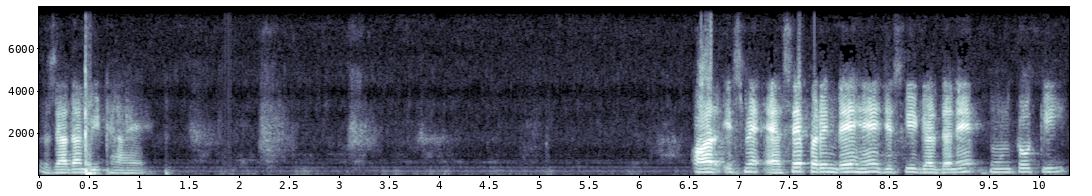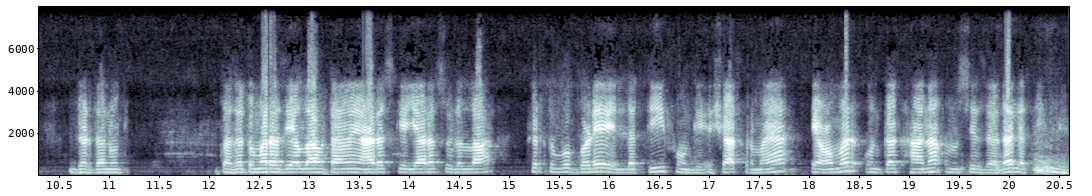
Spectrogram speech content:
زیادہ میٹھا ہے۔ اور اس میں ایسے پرندے ہیں جس کی گردنیں اونٹوں کی گردنوں کی۔ تو حضرت عمر رضی اللہ تعالیٰ نے عرض کیا، یا رسول اللہ، پھر تو وہ بڑے لطیف ہوں گے۔ ارشاد فرمایا کہ عمر، ان کا کھانا ان سے زیادہ لطیف ہے۔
